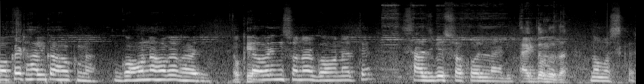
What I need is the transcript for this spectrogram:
পকেট হালকা হোক না গহনা হবে ভারী. কাভারিং সোনার গহনাতে সাজবে সকল নারী। একদম দাদা। নমস্কার।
